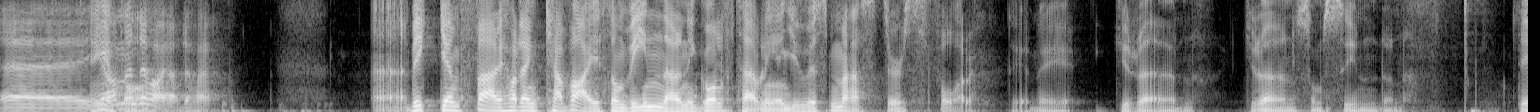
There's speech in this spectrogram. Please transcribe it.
Eh, ja men det har jag. Det har jag. Eh, vilken färg har den kavaj som vinnaren i golftävlingen US Masters får? Den är grön. Grön som synden. Det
